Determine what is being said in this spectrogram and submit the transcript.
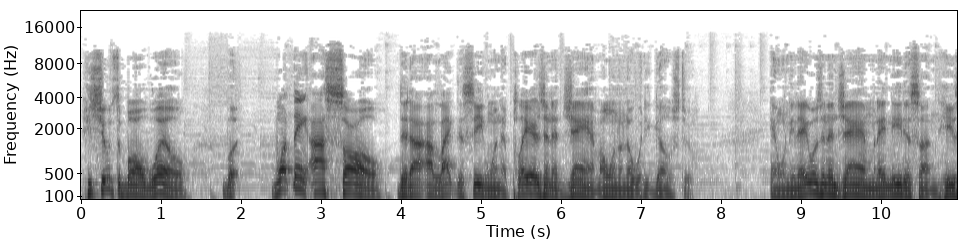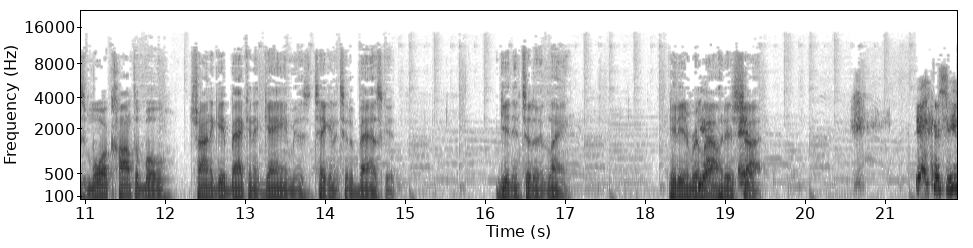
He shoots the ball well, but one thing I saw that I, I like to see when a player's in a jam, I want to know what he goes to. And when they was in a jam, when they needed something, he's more comfortable trying to get back in the game is taking it to the basket, getting into the lane. He didn't rely Yeah, on his and- shot. Yeah, because he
